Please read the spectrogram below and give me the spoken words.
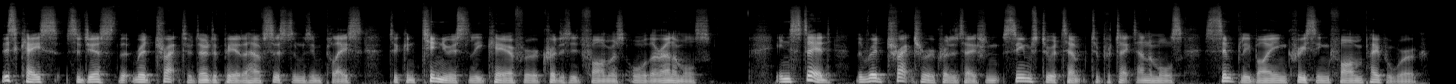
This case suggests that Red Tractor don't appear to have systems in place to continuously care for accredited farmers or their animals. Instead, the Red Tractor accreditation seems to attempt to protect animals simply by increasing farm paperwork.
